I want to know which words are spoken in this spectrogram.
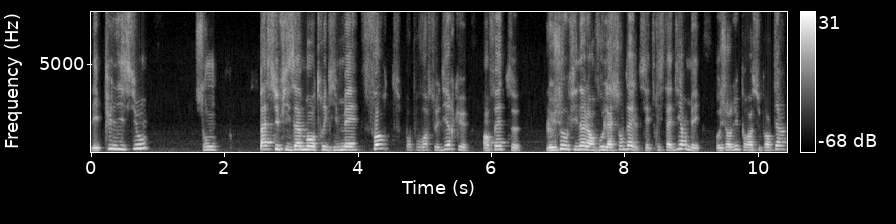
les punitions sont pas suffisamment, entre guillemets, fortes pour pouvoir se dire que, en fait, le jeu au final en vaut la chandelle. C'est triste à dire, mais aujourd'hui, pour un supporter,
